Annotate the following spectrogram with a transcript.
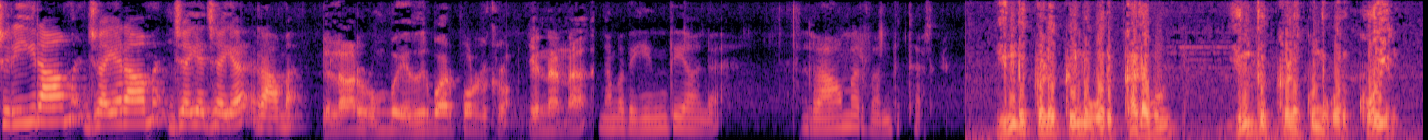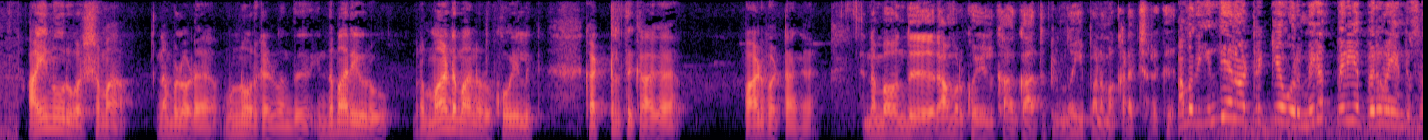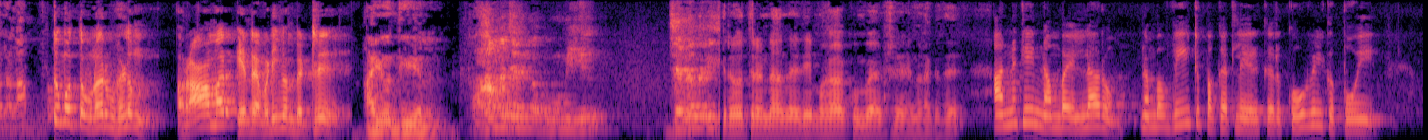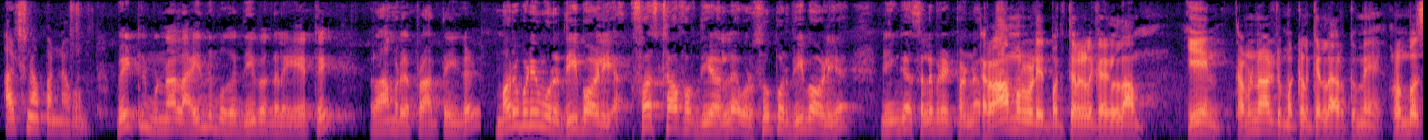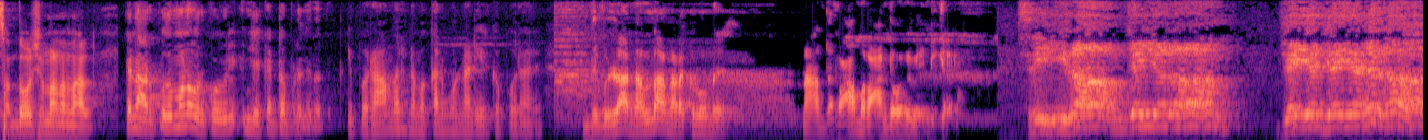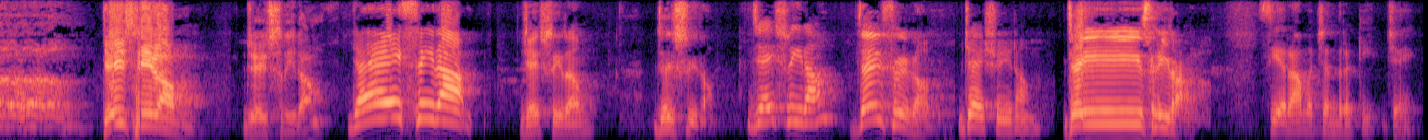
ஸ்ரீராம ஜெயராம ஜெய ஜெய ராம. எல்லாரும் ரொம்ப எதிர்பார்ப்போடு இருக்கிறோம். என்னன்னா நமது இந்தியாவில் ராமர் வந்துட்டார். இந்துக்களுக்குன்னு ஒரு கடவுள் இந்துக்களுக்குன்னு ஒரு கோயில். ஐநூறு வருஷமா நம்மளோட முன்னோர்கள் வந்து இந்த மாதிரி ஒரு பிரம்மாண்டமான ஒரு கோயிலுக்கு கட்டுறதுக்காக பாடுபட்டாங்க. நம்ம வந்து ராமர் கோயிலுக்காக காத்துட்டு இருந்தோம் இப்போ நம்ம கிடைச்சிருக்கு. நமது இந்திய நாட்டிற்கே ஒரு மிகப்பெரிய பெருமை என்று சொல்லலாம். ஒட்டுமொத்த உணர்வுகளும் ராமர் என்ற வடிவம் பெற்று அயோத்தியில் ராமஜென்ம பூமியில் ஜனவரி இருபத்தி ரெண்டாம் தேதி மகா கும்பாபிஷேகம் நடக்குது. அன்னைக்கு நம்ம எல்லாரும் நம்ம வீட்டு பக்கத்தில் இருக்கிற கோவிலுக்கு போய் அர்ச்சனா பண்ணவும். வீட்டின் முன்னால் ஐந்து முக தீபங்களை ஏற்றி ராமரை பிரார்த்தியுங்கள் மறுபடியும் ஒரு தீபாவளியா? ஃபர்ஸ்ட் ஹாஃப் ஆஃப் தி இயர்ல ஒரு சூப்பர் தீபாவளியை நீங்க செலிப்ரேட் பண்ண ராமருடைய பக்தர்களுக்கெல்லாம் ஏன் தமிழ்நாட்டு மக்களுக்கு எல்லாருக்குமே ரொம்ப சந்தோஷமான நாள்? என அற்புதமான ஒரு கோவில் இங்கே கட்டப்படுகிறது. இப்போ ராமர் நம்ம கண் முன்னாடி இருக்க போறாரு. இந்த விழா நல்லா நடக்கணும்னு நான் அந்த ராமர் ஆண்டவரை வேண்டிக்கிறேன். ஸ்ரீராம் ஜெய ராம் ஜெய ஜெய ராம். ஜெய் ஸ்ரீராம். ஜெய் ஸ்ரீராம். ஜெய் ஸ்ரீராம். जय श्री राम जय श्री राम जय श्री राम जय श्री राम जय श्री राम जय श्री राम सिया रामचंद्र की जय।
